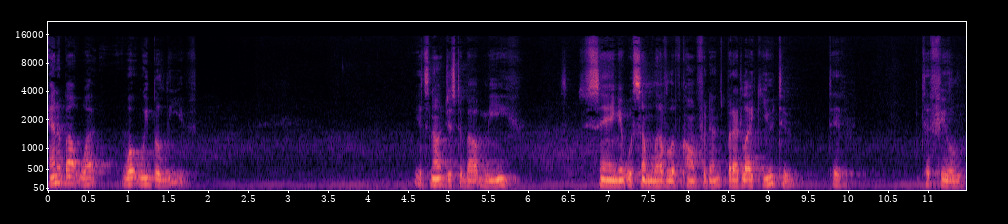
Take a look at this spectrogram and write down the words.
and about what what we believe. It's not just about me saying it with some level of confidence, but I'd like you to to to feel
